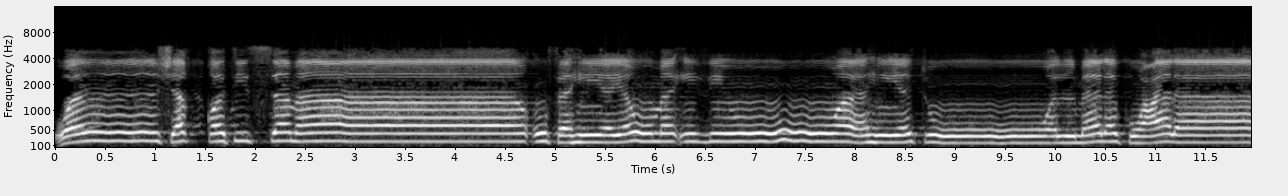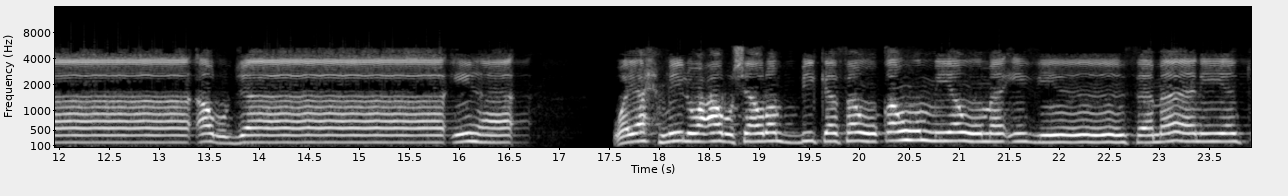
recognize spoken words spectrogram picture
وانشقت السماء فهي يومئذ واهية والملك على أرجائها ويحمل عرش ربك فوقهم يومئذ ثمانية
